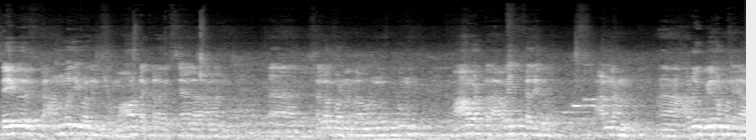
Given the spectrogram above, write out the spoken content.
செய்வதற்கு அனுமதி வழங்கிய மாவட்ட கழக செயலாளர் அஹ், செல்லப்பண்ணன் அவர்களுக்கும் மாவட்ட அவைத்தலைவர் அண்ணன் அஹ், அரு வீரமணியா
